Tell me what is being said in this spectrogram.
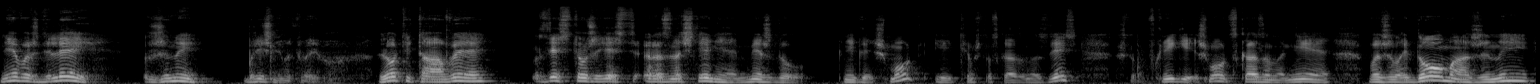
не вожделей жены ближнего твоего. Лё титаве, здесь тоже есть разночтение между книгой Шмот и тем, что сказано здесь, что в книге Шмот сказано не «возжелай дома», а «жены»,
